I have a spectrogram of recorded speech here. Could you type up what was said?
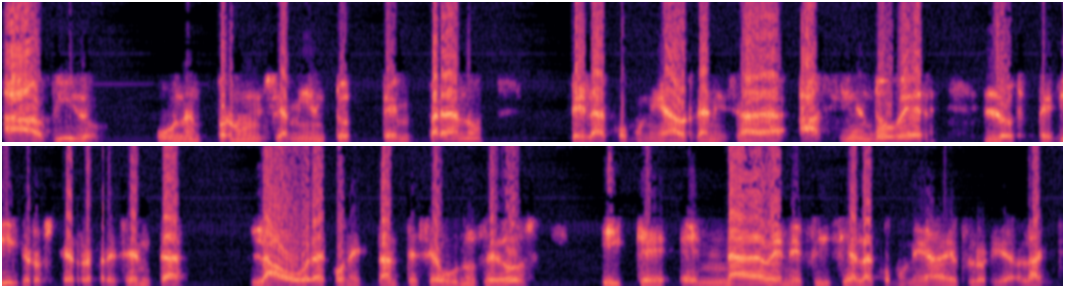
ha habido un pronunciamiento temprano de la comunidad organizada haciendo ver los peligros que representa la obra conectante C1, C2 y que en nada beneficia a la comunidad de Florida Blanca,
